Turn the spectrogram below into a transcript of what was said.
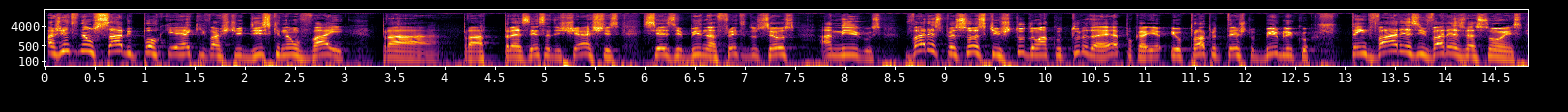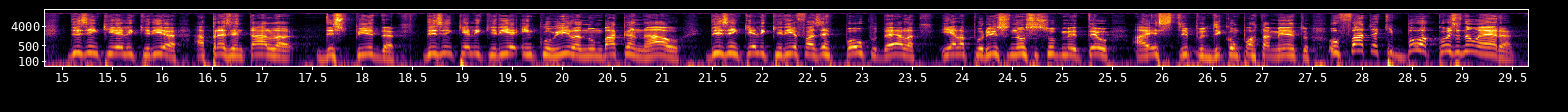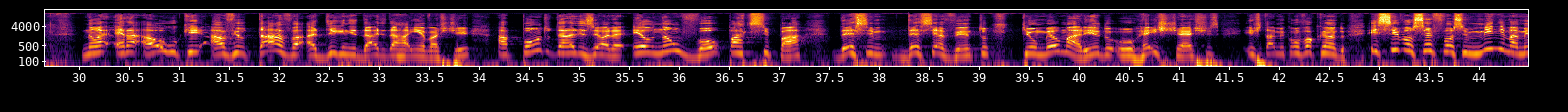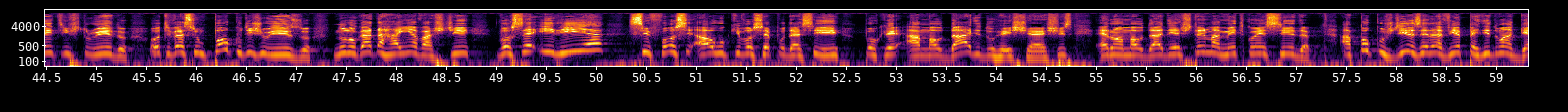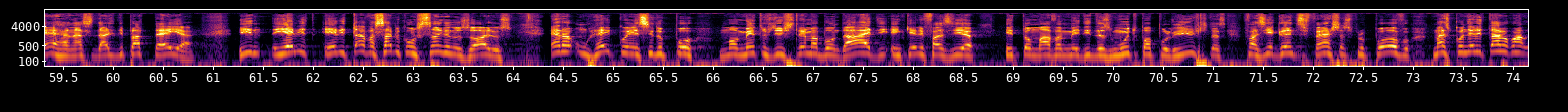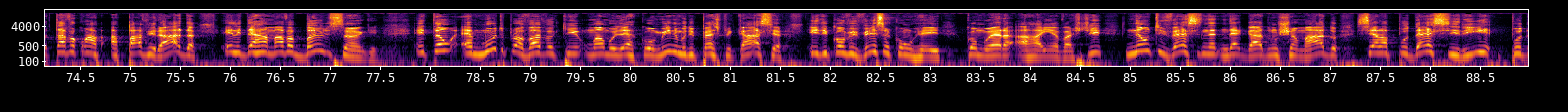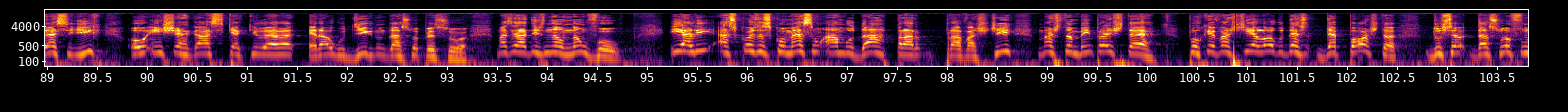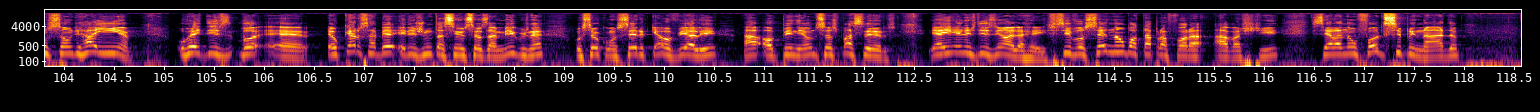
A gente não sabe por que é que Vasti diz que não vai para a presença de Xerxes se exibir na frente dos seus amigos. Várias pessoas que estudam a cultura da época e, e o próprio texto bíblico têm várias e várias versões. Dizem que ele queria apresentá-la despida, dizem que ele queria incluí-la num bacanal, dizem que ele queria fazer pouco dela e ela por isso não se submeteu a esse tipo de comportamento. O fato é que boa coisa não era. Não é, era algo que aviltava a dignidade da rainha Vasti, a ponto dela dizer: "Olha, eu não vou participar desse desse evento que o meu marido, o rei Xerxes, está me convocando. E se você fosse minimamente instruído ou tivesse um pouco de juízo no lugar da rainha Vasti, você iria se fosse algo que você pudesse ir, porque a maldade do rei Xerxes era uma maldade extremamente conhecida. Há poucos dias ele havia perdido uma guerra na cidade de Plateia. E, e ele estava, sabe, com sangue nos olhos. Era um rei conhecido por momentos de extrema bondade, em que ele fazia e tomava medidas muito populistas, fazia grandes festas para o povo, mas quando ele estava com, com a, a pá virada, ele derramava banho de sangue sangue. Então é muito provável que uma mulher com o mínimo de perspicácia e de convivência com o rei, como era a rainha Vasti, não tivesse negado um chamado se ela pudesse ir, pudesse ir ou enxergasse que aquilo era, era algo digno da sua pessoa. Mas ela diz: não, não vou. E ali as coisas começam a mudar para Vasti, mas também para Esther, porque Vasti é logo deposta do seu, da sua função de rainha o rei diz: é, Eu quero saber. Ele junta assim os seus amigos, né? O seu conselho, quer ouvir ali a opinião dos seus parceiros. E aí eles dizem: Olha, rei, se você não botar para fora a Vasti, se ela não for disciplinada,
